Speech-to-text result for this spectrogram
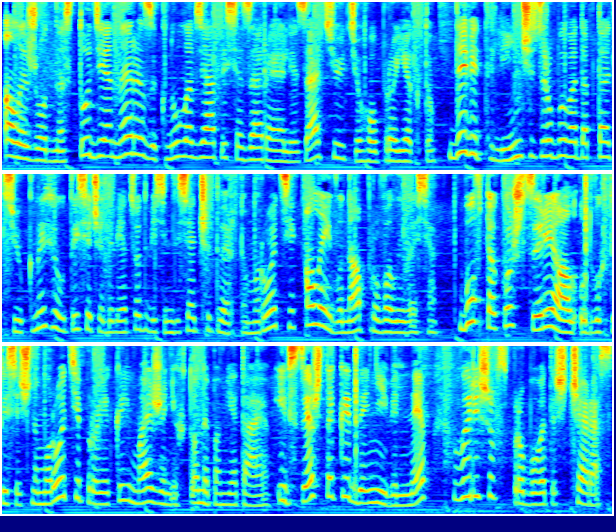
але жодна студія не ризикнула взятися за реалізацію цього проєкту. Девід Лінч зробив адаптацію книги у 1984 році, але й вона провалилася. Був також серіал у 2000 році, про який майже ніхто не пам'ятає. І все ж таки Дені Вільнев вирішив спробувати ще раз.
